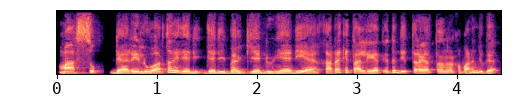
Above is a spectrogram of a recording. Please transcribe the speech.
masuk dari luar tuh kayak jadi jadi bagian dunia dia. Karena kita lihat itu di trailer kemarin juga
